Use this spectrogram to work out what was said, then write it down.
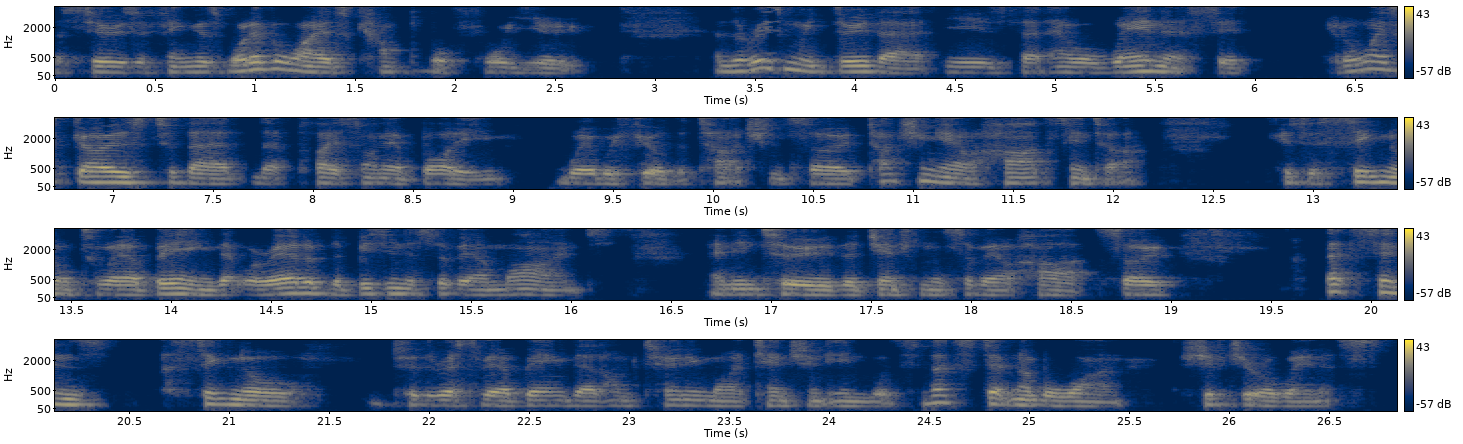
a series of fingers, whatever way is comfortable for you. And the reason we do that is that our awareness, it, it always goes to that, that place on our body where we feel the touch. And so touching our heart center is a signal to our being that we're out of the busyness of our mind and into the gentleness of our heart. So that sends a signal to the rest of our being that I'm turning my attention inwards. So that's step number one, shift your awareness.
